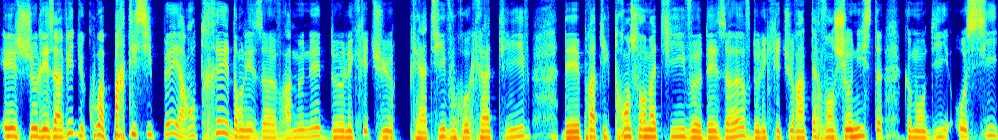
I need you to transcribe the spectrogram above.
et je les invite du coup à participer, à entrer dans les œuvres, à mener de l'écriture créative ou recréative, des pratiques transformatives des œuvres, de l'écriture interventionniste, comme on dit aussi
